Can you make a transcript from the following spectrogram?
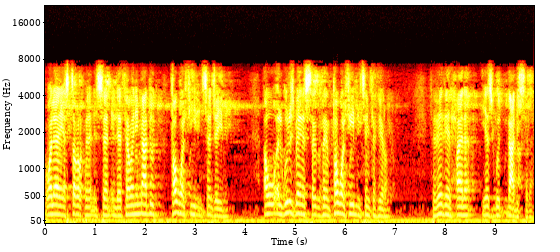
ولا يستغرق من الإنسان إلا ثواني معدود. طول فيه الإنسان جيدا. أو الجلوس بين السجدتين طول فيه الإنسان كثيرا. ففي هذه الحالة يسجد بعد السلام.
